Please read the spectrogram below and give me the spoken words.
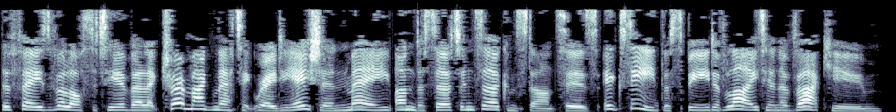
The phase velocity of electromagnetic radiation may, under certain circumstances, exceed the speed of light in a vacuum,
